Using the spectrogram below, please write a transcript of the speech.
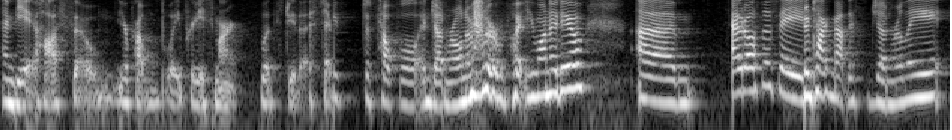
MBA at Haas, so you're probably pretty smart. Let's do this. To be just helpful in general, no matter what you wanna do. Um, I would also say, I'm talking about this generally,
